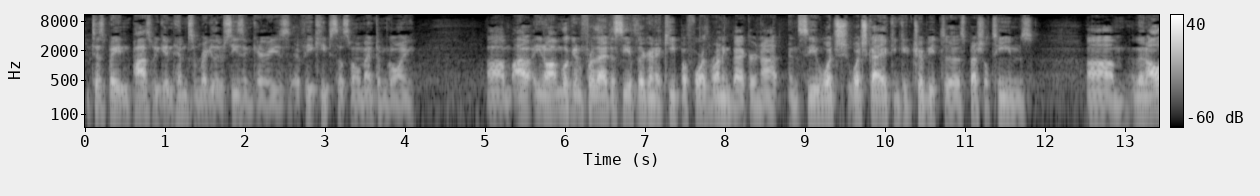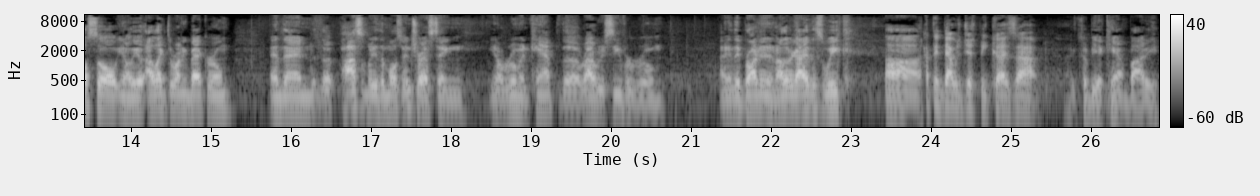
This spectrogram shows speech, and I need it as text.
anticipating possibly getting him some regular season carries if he keeps this momentum going. Um, I you know I'm looking for that to see if they're going to keep a fourth running back or not, and see which which guy can contribute to special teams. Um, and then also you know I like the running back room. And then the possibly the most interesting, you know, room in camp, the wide receiver room. I mean, they brought in another guy this week. Uh, I think that was just because. Uh, it could be a camp body.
